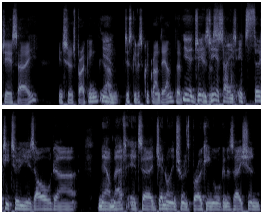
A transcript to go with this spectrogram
GSA insurance broking. Yeah. Um, just give us a quick rundown. The, yeah, G- GSA, it's 32 years old uh, now, Matt. It's a general insurance broking organisation.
